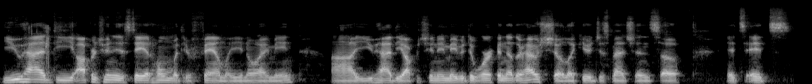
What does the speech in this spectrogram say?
you had the opportunity to stay at home with your family. You know what I mean? Uh, you had the opportunity maybe to work another house show, like you just mentioned. So it's it's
